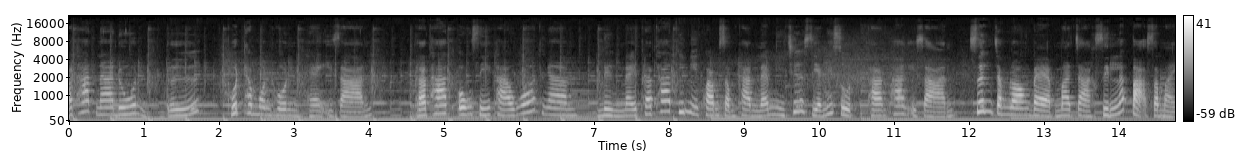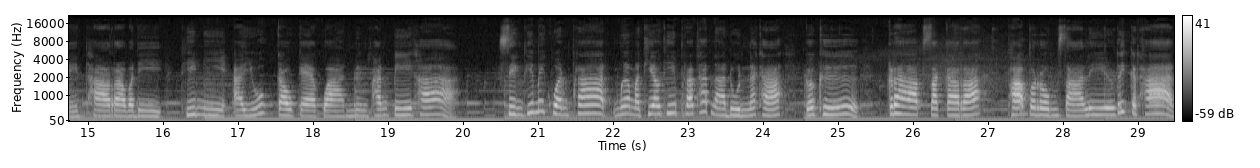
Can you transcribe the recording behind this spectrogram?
ระธาตุนาดูลหรือพุทธมณฑลแห่งอีสาน พระธาตุองค์สีขาวงดงามหนึ่งในพระธาตุที่มีความสำคัญและมีชื่อเสียงที่สุดทางภาคอีสาน ซึ่งจำลองแบบมาจากศิลปะสมัยทาราวดี ที่มีอายุเก่าแก่กว่า 1,000 ปีค่ะ สิ่งที่ไม่ควรพลาดเมื่อมาเที่ยวที่พระธาตุนาดุลนะคะ ก็คือกราบสักการะพระบรมสารีริกธาตุ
